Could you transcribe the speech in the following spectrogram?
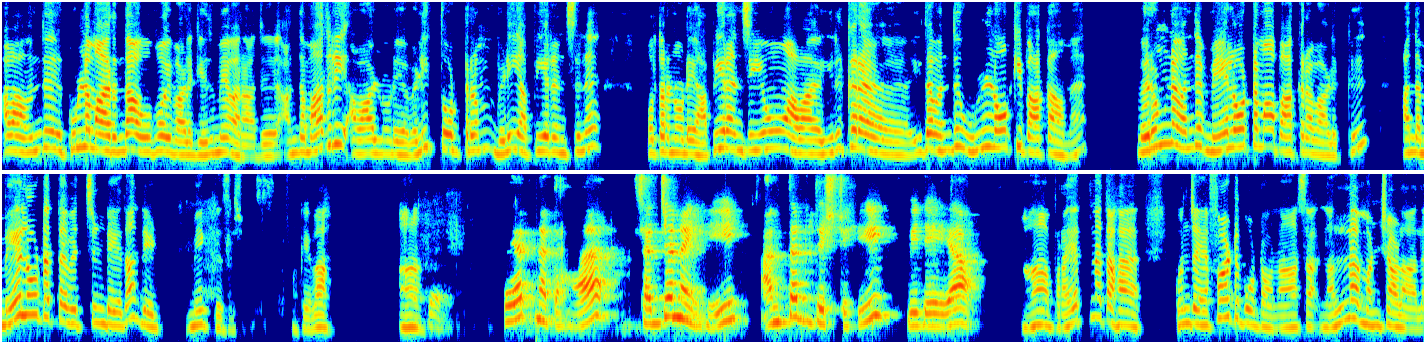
அவ வந்து குள்ளமா இருந்தா ஓஹோ இவாளுக்கு எதுவுமே வராது. அந்த மாதிரி அவளுடைய வெளித்தோற்றம் வெளி அப்பியரன்ஸ்னு ஒருத்தரனுடைய அப்பியரன்ஸையும் அவ இருக்கிற இதை வந்து உள்நோக்கி பார்க்காம வெறும்ன வந்து மேலோட்டமா பாக்குறவாளுக்கு அந்த மேலோட்டத்தை வச்சுட்டே தான் தே மேக் டெசிஷன்ஸ் ஓகேவா ஆஹ் பிரயத்னத்தக கொஞ்சம் எஃபர்ட் போட்டோம்னா நல்ல மனுஷாளால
